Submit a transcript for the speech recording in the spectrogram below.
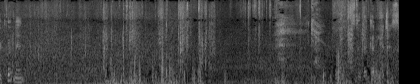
equipment. Okay, still got cutting edges.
